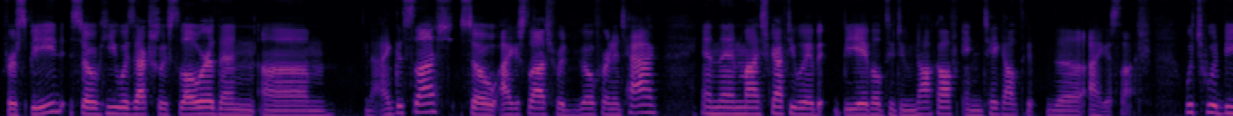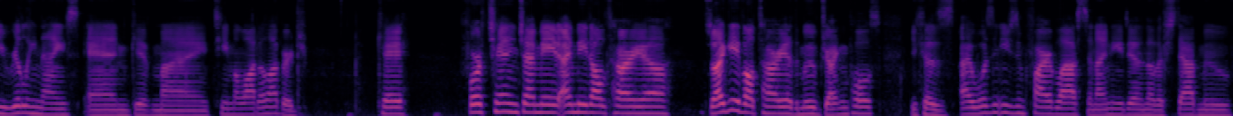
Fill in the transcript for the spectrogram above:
for speed, so he was actually slower than um, Aegislash. So Aegislash would go for an attack, and then my Scrafty would be able to do knockoff and take out the, the Aegislash, which would be really nice and give my team a lot of leverage. Okay, fourth change I made, I made Altaria. So I gave Altaria the move Dragon Pulse because I wasn't using Fire Blast and I needed another stab move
